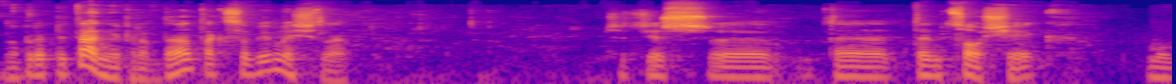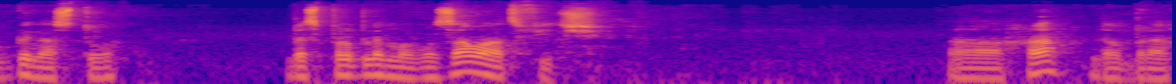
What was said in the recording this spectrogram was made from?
Dobre pytanie, prawda? Tak sobie myślę. Przecież e, te, ten cosiek mógłby nas tu bezproblemowo załatwić. Aha, dobra.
